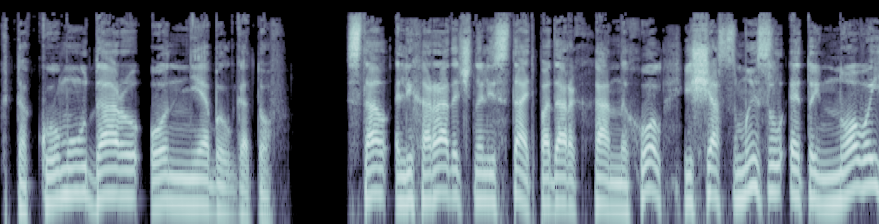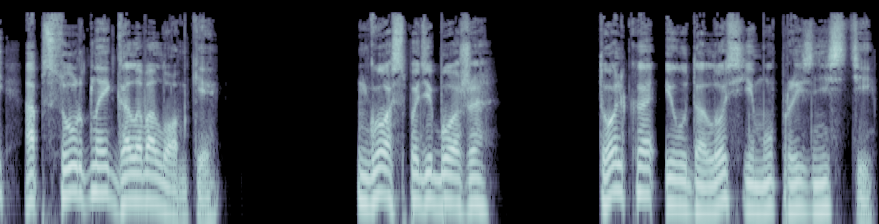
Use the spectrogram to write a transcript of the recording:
К такому удару он не был готов. Стал лихорадочно листать подарок Ханны Холл, ища смысл этой новой абсурдной головоломки. «Господи Боже!» Только и удалось ему произнести.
